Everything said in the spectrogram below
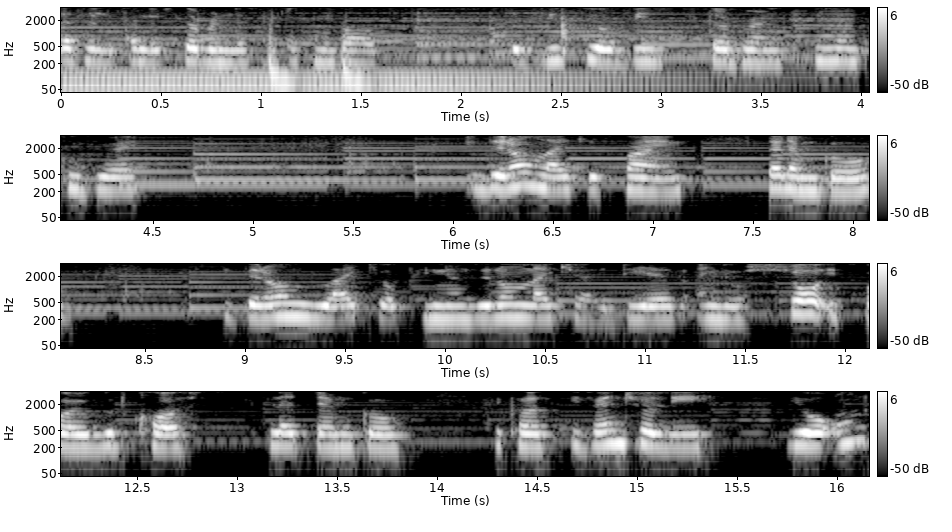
That's not the kind of stubbornness I'm talking about. The beauty of being stubborn in a good way. If they don't like it, fine. Let them go if they don't like your opinions, they don't like your ideas, and you're sure it's for a good cause, let them go. Because eventually, your own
